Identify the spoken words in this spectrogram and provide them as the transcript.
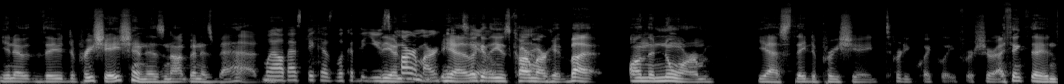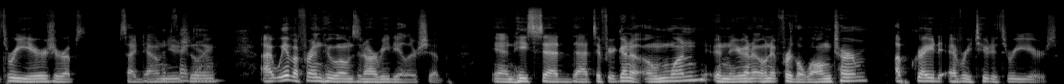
you know the depreciation has not been as bad Well, that's because look at the used The- car market. yeah look at the used car so- market but on the norm yes they depreciate pretty quickly for sure i think that in three years you're upside down Upside usually down. Uh, we have a friend who owns an rv dealership and he said that if you're going to own one and you're going to own it for the long term upgrade every two to three years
